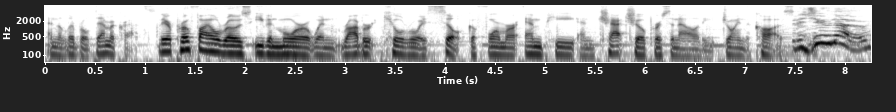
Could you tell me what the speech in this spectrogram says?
and the Liberal Democrats. Their profile rose even more when Robert Kilroy Silk, a former MP and chat show personality, joined the cause. Did you know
